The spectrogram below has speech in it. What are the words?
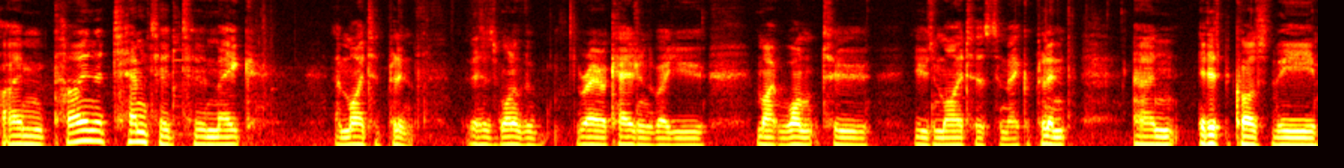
I'm kind of tempted to make a mitered plinth. This is one of the rare occasions where you might want to use miters to make a plinth and it is because the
